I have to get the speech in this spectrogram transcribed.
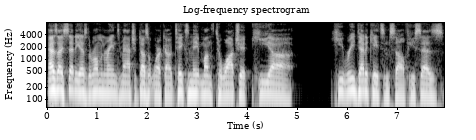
as I said, he has the Roman Reigns match. It doesn't work out. It takes him eight months to watch it. He uh, he rededicates himself. He says,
